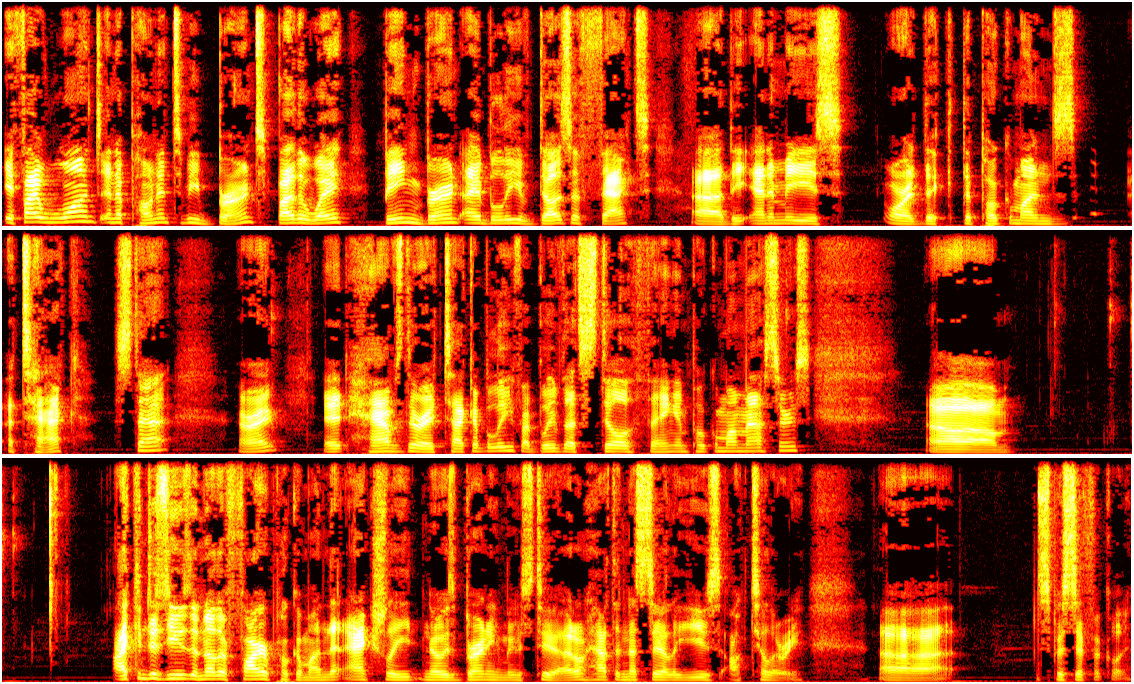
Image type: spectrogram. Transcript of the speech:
if I want an opponent to be burnt. By the way, being burned, I believe, does affect uh, the enemy's or the the Pokemon's attack stat. All right, it halves their attack. I believe. I believe that's still a thing in Pokemon Masters. Um, I can just use another fire Pokemon that actually knows burning moves too. I don't have to necessarily use Octillery uh, specifically.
